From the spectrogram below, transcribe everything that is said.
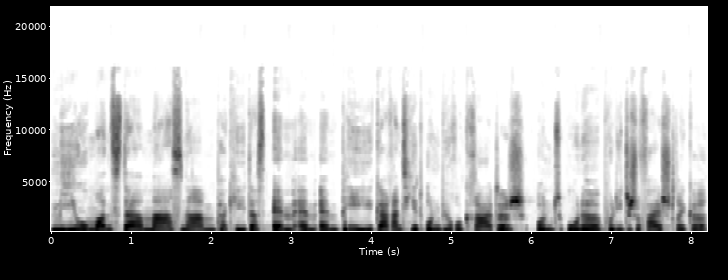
Mio Monster Maßnahmenpaket, das MMMP, garantiert unbürokratisch und ohne politische Fallstricke.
